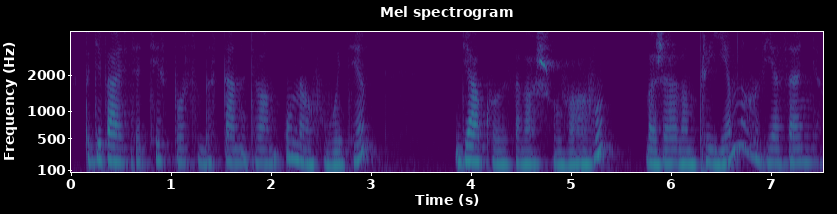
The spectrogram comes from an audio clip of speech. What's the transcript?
Сподіваюся, ці способи стануть вам у нагоді. Дякую за вашу увагу. Бажаю вам приємного в'язання!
